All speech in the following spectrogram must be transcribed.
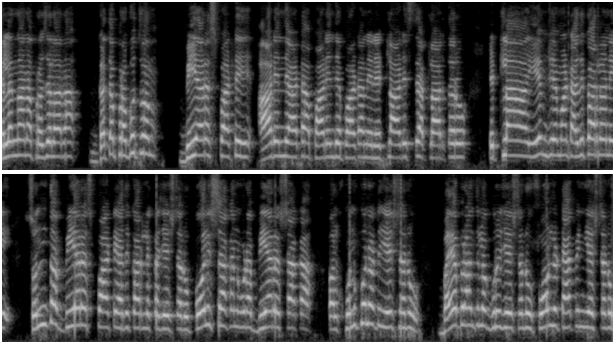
తెలంగాణ ప్రజలారా గత ప్రభుత్వం బీఆర్ఎస్ పార్టీ ఆడిందే ఆట పాడిందే పాట. నేను ఎట్లా ఆడిస్తే అట్లా ఆడతారు. ఎట్లా ఏం చేయమంటే అధికారులని సొంత బీఆర్ఎస్ పార్టీ అధికారులు లెక్క చేసినారు. పోలీస్ శాఖను కూడా బీఆర్ఎస్ శాఖ వాళ్ళు కొనుక్కున్నట్టు చేసినారు. భయభ్రాంతులకు గురి చేసినారు. ఫోన్లు ట్యాపింగ్ చేసినారు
